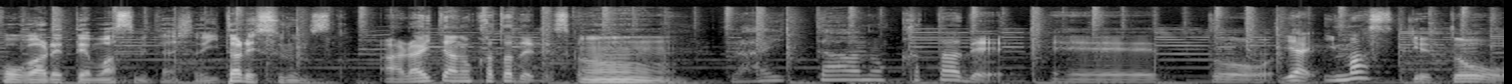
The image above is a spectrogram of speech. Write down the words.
憧れてますみたいな人いたりするんですか？あ、ライターの方でですか、うん。ライターの方で、えーっと、いや、いますけど、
